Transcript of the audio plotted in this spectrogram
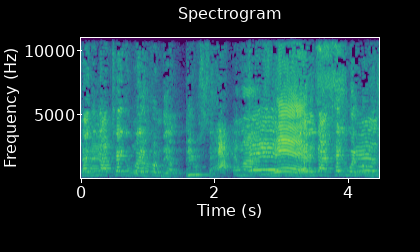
That did not take away from the abuse that happened. Yes. That did not take away from the scars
